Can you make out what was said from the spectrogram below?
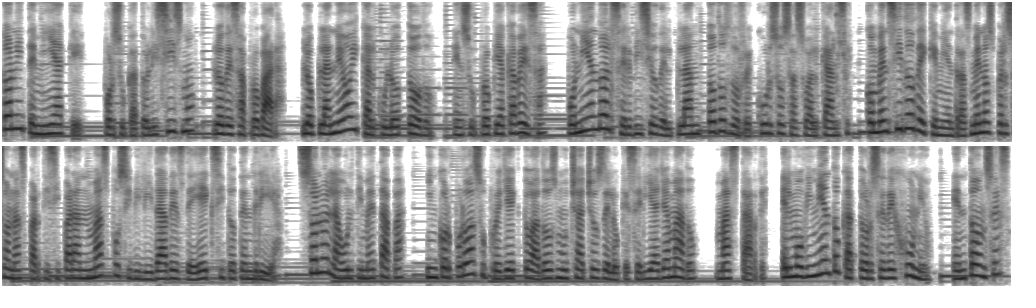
Tony temía que, por su catolicismo, lo desaprobara. Lo planeó y calculó todo, en su propia cabeza, poniendo al servicio del plan todos los recursos a su alcance, convencido de que mientras menos personas participaran más posibilidades de éxito tendría. Solo en la última etapa, incorporó a su proyecto a dos muchachos de lo que sería llamado, más tarde, el Movimiento 14 de Junio. Entonces,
